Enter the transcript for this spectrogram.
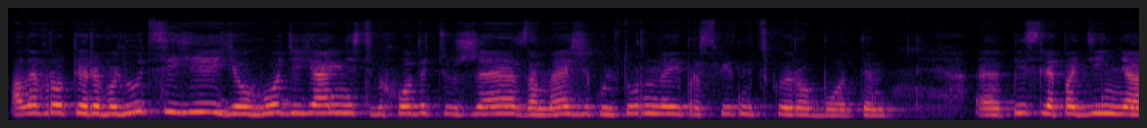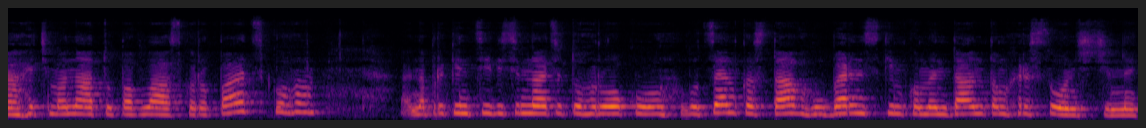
Але в роки революції його діяльність виходить уже за межі культурної і просвітницької роботи. Після падіння гетьманату Павла Скоропадського наприкінці 18-го року Луценко став губернським комендантом Херсонщини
